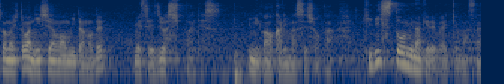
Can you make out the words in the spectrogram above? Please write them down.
その人は西山を見たのでメッセージは失敗です。意味が分かりますでしょうか？キリストを見なければいけません。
